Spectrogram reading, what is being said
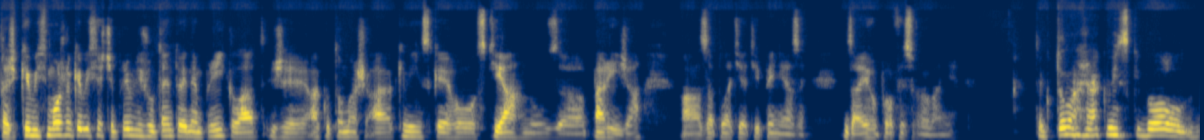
Takže keby si, možno keby si ešte približil tento jeden príklad, že ako Tomáš Akvinského stiahnu z Paríža a zaplatia tie peniaze za jeho profesorovanie. Tak Tomáš Akvinsky bol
